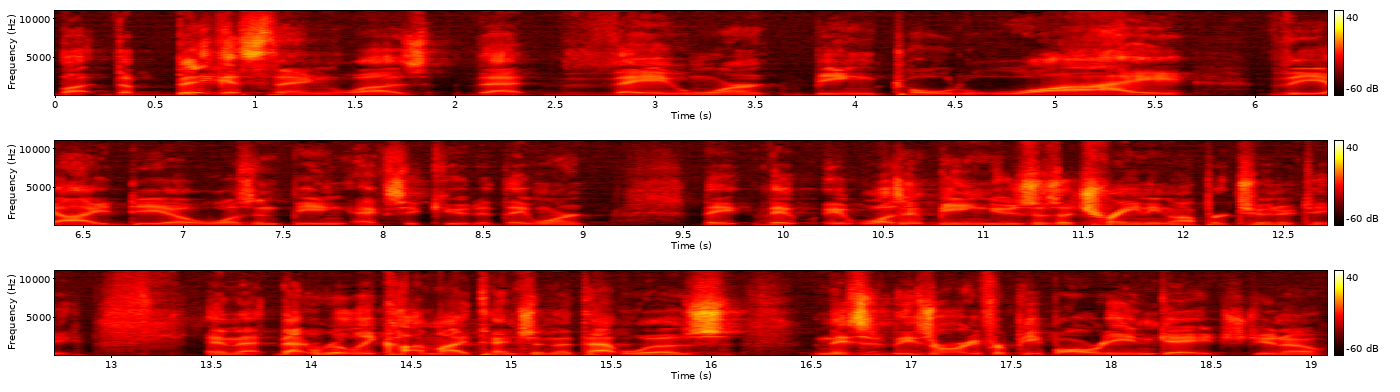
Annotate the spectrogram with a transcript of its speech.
but the biggest thing was that they weren't being told why the idea wasn't being executed. They weren't. They, they, it wasn't being used as a training opportunity. And that, that really caught my attention that that was, and these are, these are already for people already engaged, you know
